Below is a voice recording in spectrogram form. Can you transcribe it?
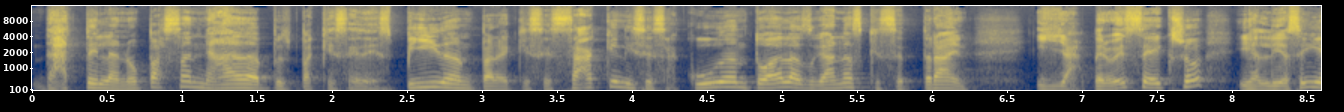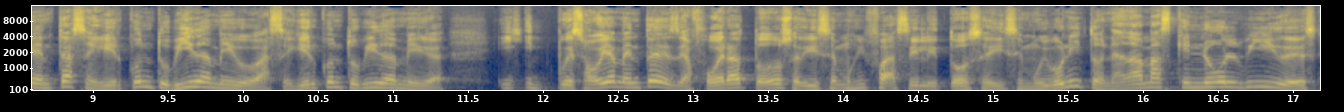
dátela, no pasa nada, pues para que se despidan, para que se saquen y se sacudan todas las ganas que se traen. Y ya, pero es sexo y al día siguiente a seguir con tu vida, amigo, a seguir con tu vida, amiga. Y, y pues obviamente desde afuera todo se dice muy fácil y todo se dice muy bonito. Nada más que no olvides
